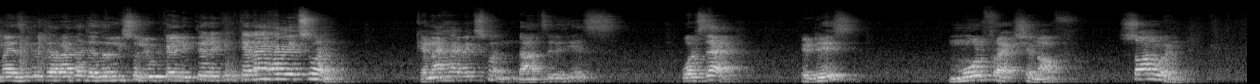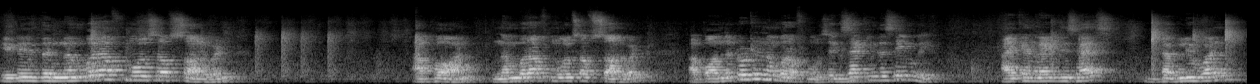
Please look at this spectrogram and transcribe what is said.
मैं ज़िक्र कर रहा था जनरली सोल्यूट का लिखते हैं लेकिन can I have x1 can I have x1 the answer is yes what's that It is mole fraction of solvent. It is the number of moles of solvent upon number of moles of solvent upon the total number of moles exactly the same way. I can write this as W1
